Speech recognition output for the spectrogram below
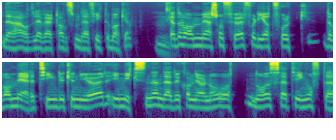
det jeg hadde levert han, som det jeg fikk tilbake. Mm. Det var mer som før, fordi at folk, det var mer ting du kunne gjøre i miksen enn det du kan gjøre nå. Nå ser er ting ofte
